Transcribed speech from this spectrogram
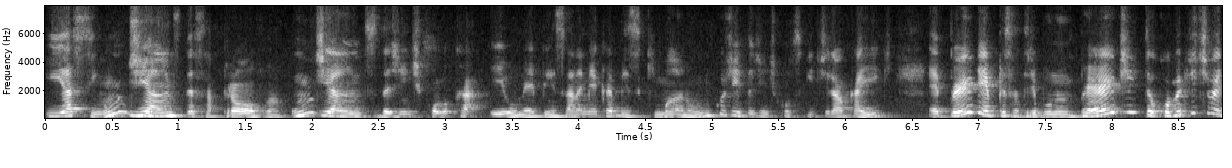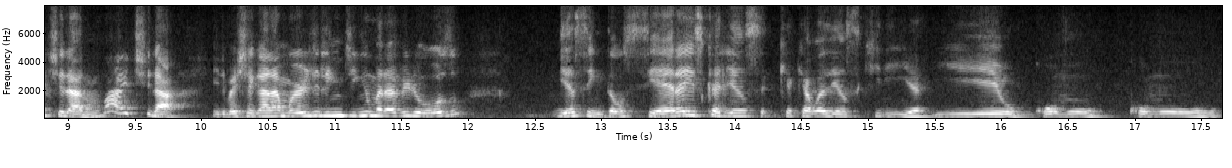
E assim, um dia antes dessa prova, um dia antes da gente colocar eu, né, pensar na minha cabeça que, mano, o único jeito da gente conseguir tirar o Kaique é perder, porque essa tribo não perde, então como é que a gente vai tirar? Não vai tirar. Ele vai chegar na merge lindinho, maravilhoso, e assim, então, se era isso que, aliança, que aquela aliança queria, e eu, como, como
